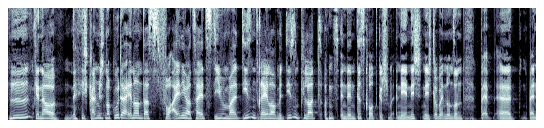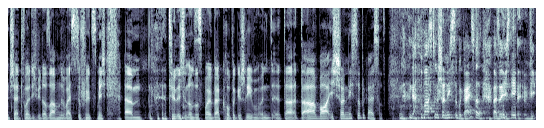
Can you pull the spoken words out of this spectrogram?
Hm, genau. Ich kann mich noch gut erinnern, dass vor einiger Zeit Steven mal diesen Trailer mit diesem Plot uns in den Discord geschmissen, nee, nicht, nee, ich glaube in unseren äh, Bandchat wollte ich wieder sagen, du weißt, du fühlst mich, ähm, natürlich in unsere Spoilberg-Gruppe geschrieben und äh, da, da war ich schon nicht so begeistert. Da warst du schon nicht so begeistert? Also ich, wie,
